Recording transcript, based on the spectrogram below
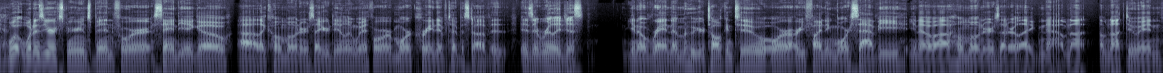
Yeah. What what has your experience been for San Diego, uh, like homeowners that you're dealing with, for more creative type of stuff? Is, is it really just you know, random who you're talking to, or are you finding more savvy, you know, uh, homeowners that are like, nah, I'm not, I'm not doing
